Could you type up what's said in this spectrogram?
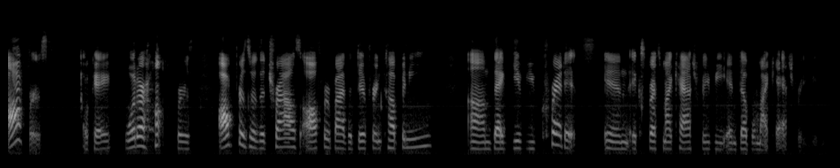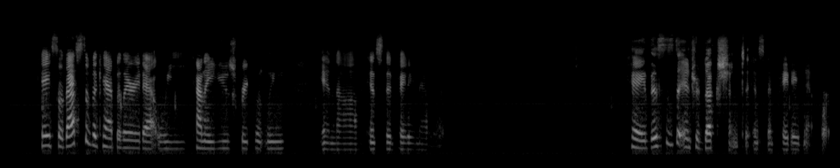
Offers, okay? What are offers? Offers are the trials offered by the different companies um, that give you credits in Express My Cash Freebie and Double My Cash Freebie. Okay, so that's the vocabulary that we kind of use frequently in uh, Instant Payday Network. Okay, this is the introduction to Instant Payday Network.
